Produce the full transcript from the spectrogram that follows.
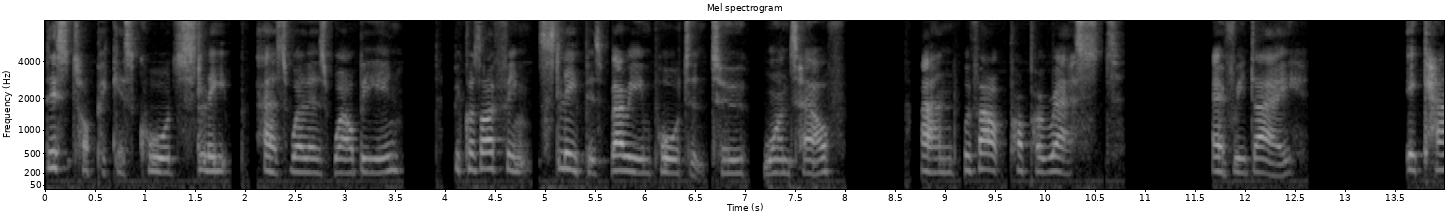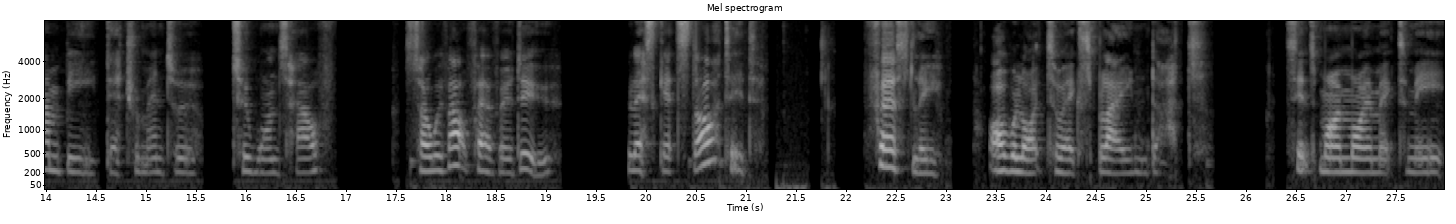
this topic is called sleep as well as well being because I think sleep is very important to one's health. And without proper rest, every day, it can be detrimental to one's health. So, without further ado, let's get started. Firstly, I would like to explain that since my myomectomy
